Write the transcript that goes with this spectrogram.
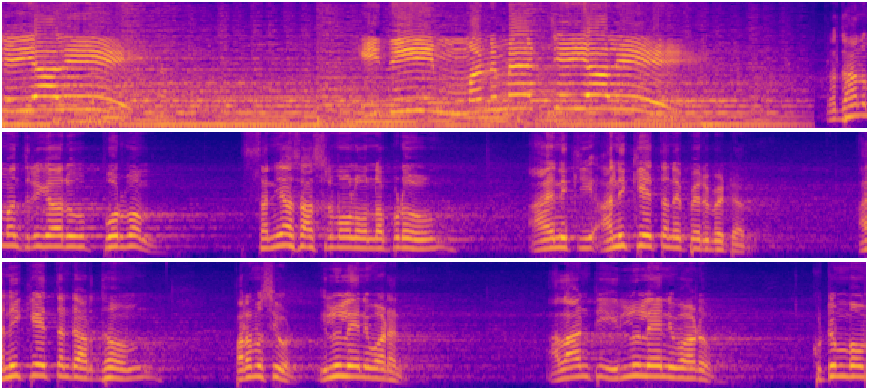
చెయ్యాలి ఇది మనమే చెయ్యాలి ప్రధానమంత్రి గారు పూర్వం సన్యాసాశ్రమంలో ఉన్నప్పుడు ఆయనకి అనికేత్ అనే పేరు పెట్టారు. అనికేత్ అంటే అర్థం పరమశివుడు ఇల్లు లేనివాడని. అలాంటి ఇల్లు లేనివాడు కుటుంబం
